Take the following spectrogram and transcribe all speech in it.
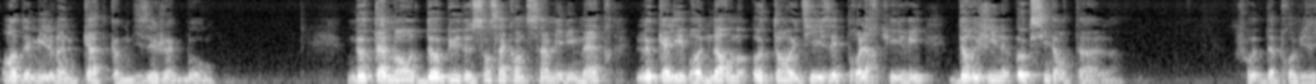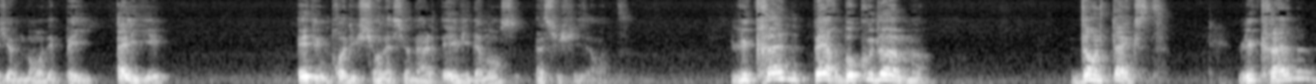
en 2024, comme disait Jacques Beau. Notamment d'obus de 155 mm, le calibre norme OTAN utilisé pour l'artillerie d'origine occidentale, faute d'approvisionnement des pays alliés et d'une production nationale évidemment insuffisante. L'Ukraine perd beaucoup d'hommes. Dans le texte, L'Ukraine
